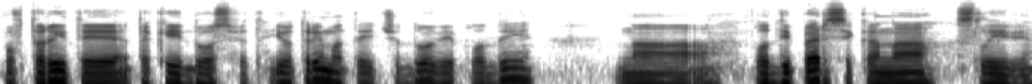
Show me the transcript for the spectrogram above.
повторити такий досвід і отримати чудові плоди на плоди персика на сливі.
